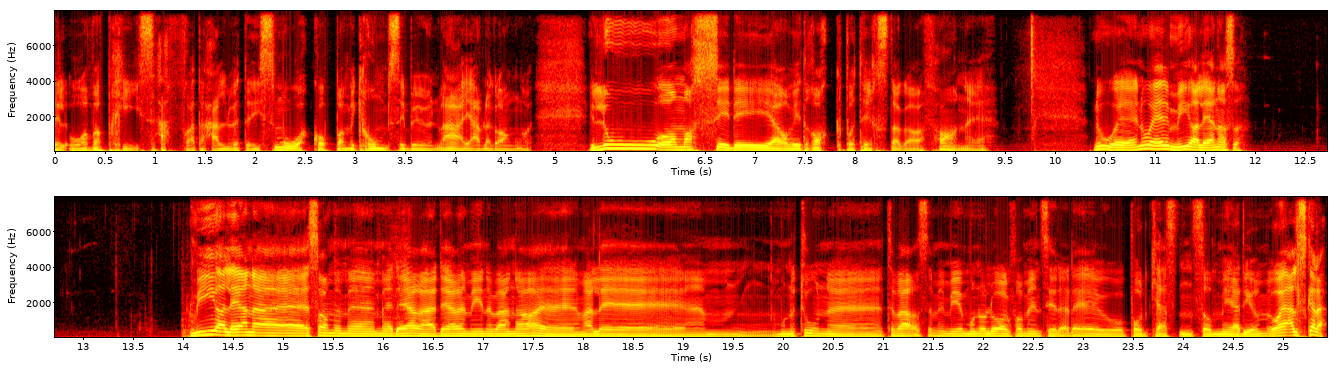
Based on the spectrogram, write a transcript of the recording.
til overpris herfra til helvete, i små kopper med grums i bunnen hver jævla gang. Og lo og masse ideer, og vi drakk på tirsdager. Faen, jeg. Nå, nå er det mye alene, altså. Mye alene sammen med, med dere, dere er mine venner. En veldig um, monoton tilværelse med mye monolog fra min side. Det er jo podkasten som medium, og jeg elsker det!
